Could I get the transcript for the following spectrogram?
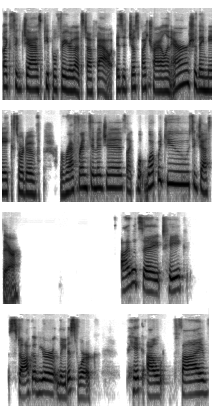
like suggest people figure that stuff out? Is it just by trial and error? Should they make sort of reference images? Like what what would you suggest there? I would say take stock of your latest work, pick out five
